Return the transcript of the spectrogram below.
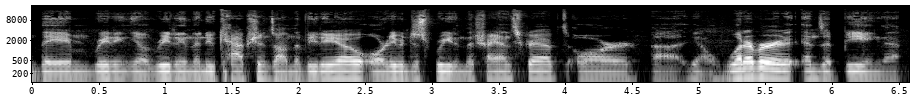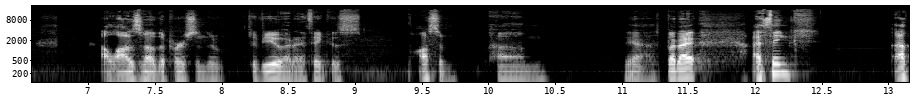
them reading, you know, reading the new captions on the video, or even just reading the transcript, or uh, you know, whatever it ends up being that allows another person to, to view it, I think is awesome. Um, yeah, but I, I think a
